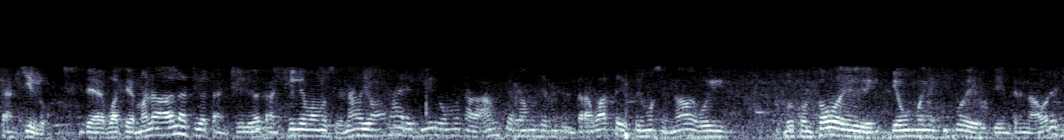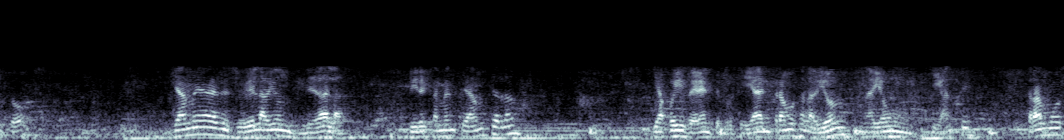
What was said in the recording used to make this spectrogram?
tranquilo, de Guatemala a Dallas iba tranquilo, iba tranquilo, iba emocionado, yo, madre, quiero, vamos a Amsterdam, vamos a ir a Guate, estoy emocionado, voy, voy con todo, eh, llevo un buen equipo de, de entrenadores y todo. Ya me subí el avión de Dallas directamente a Amsterdam, ya fue diferente, porque ya entramos al avión, un avión gigante, entramos,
